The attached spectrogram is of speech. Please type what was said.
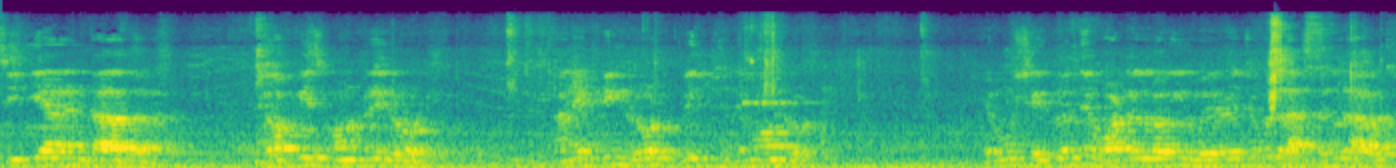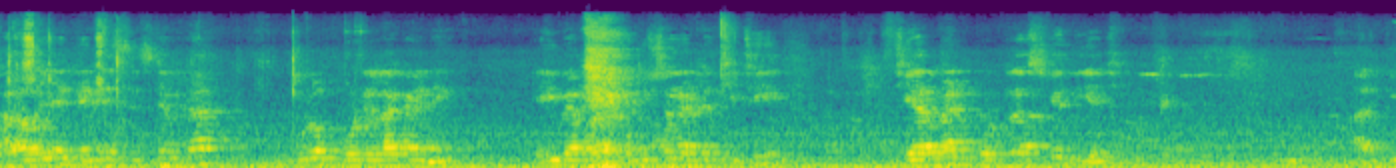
CGR and Taratala, Dockies Boundary Road, connecting road with Demont Road. এবং সেগুলোতে ওয়াটার লগিং হয়ে রয়েছে বলে রাস্তাগুলো আরও খারাপ হয়ে যায়। ড্রেনেজ সিস্টেমটা পুরো পোর্ট এলাকায় নেই। এই ব্যাপারে কমিশনার একটা চিঠি চেয়ারম্যান পোর্ট ট্রাস্টকে দিয়েছে। আর কি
